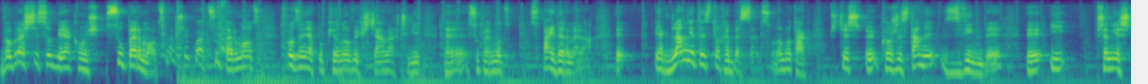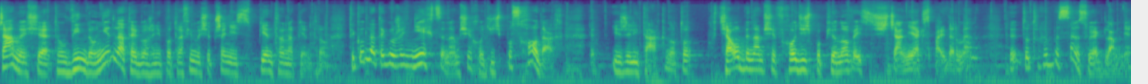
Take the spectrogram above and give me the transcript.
Wyobraźcie sobie jakąś supermoc, na przykład supermoc wchodzenia po pionowych ścianach, czyli e, supermoc Spidermana. E, jak dla mnie to jest trochę bez sensu, no bo tak, przecież e, korzystamy z windy e, i przemieszczamy się tą windą nie dlatego, że nie potrafimy się przenieść z piętra na piętro, tylko dlatego, że nie chce nam się chodzić po schodach. Jeżeli tak, no to chciałoby nam się wchodzić po pionowej ścianie jak Spider-Man? To trochę bez sensu jak dla mnie.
